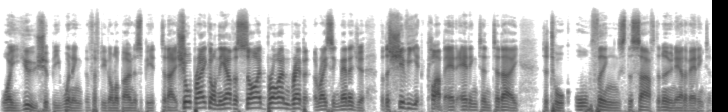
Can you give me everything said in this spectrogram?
why you should be winning the $50 bonus bet today. Short break on the other side. Brian Rabbitt, the racing manager for the Cheviot Club at Addington today, to talk all things this afternoon out of Addington.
